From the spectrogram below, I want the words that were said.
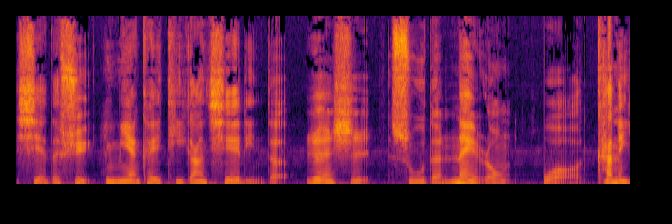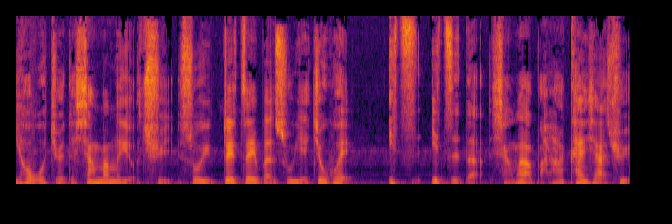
写的序，里面可以提纲挈领的认识。书的内容我看了以后，我觉得相当的有趣，所以对这本书也就会一直一直的想办法把它看下去。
